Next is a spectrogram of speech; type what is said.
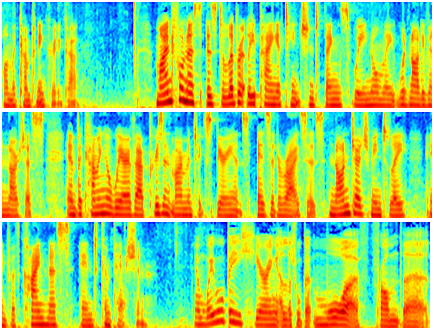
on the company credit card. Mindfulness is deliberately paying attention to things we normally would not even notice and becoming aware of our present moment experience as it arises, non judgmentally and with kindness and compassion. And we will be hearing a little bit more from the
